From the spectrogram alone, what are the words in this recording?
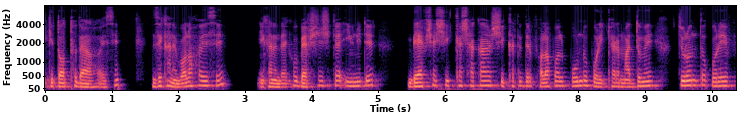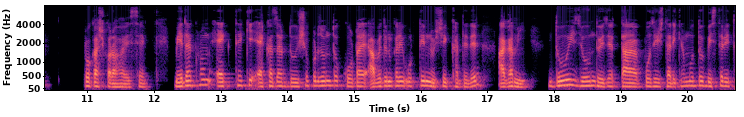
একটি তথ্য দেওয়া হয়েছে, যেখানে বলা হয়েছে, এখানে দেখো, ব্যবসা শিক্ষা ইউনিটের ব্যবসা শিক্ষা শাখার শিক্ষার্থীদের ফলাফল পূর্ণ পরীক্ষার মাধ্যমে চূড়ান্ত করে প্রকাশ করা হয়েছে। মেধাক্রম এক থেকে এক হাজার দুইশো পর্যন্ত কোটায় আবেদনকারী উত্তীর্ণ শিক্ষার্থীদের আগামী দুই জুন দুই হাজার পঁচিশ তারিখের মধ্যে বিস্তারিত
